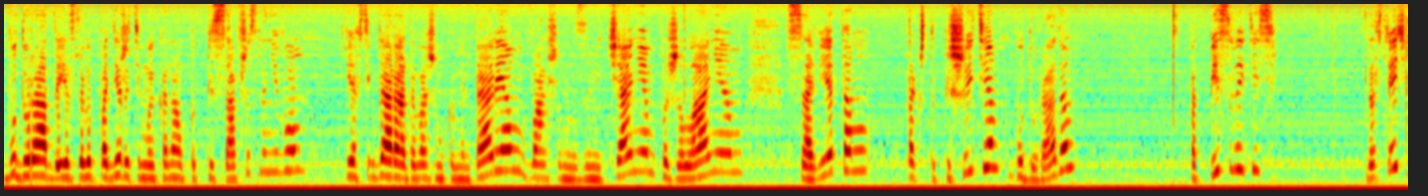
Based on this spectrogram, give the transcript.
буду рада, если вы поддержите мой канал, подписавшись на него. Я всегда рада вашим комментариям, вашим замечаниям, пожеланиям, советам. Так что пишите, буду рада. Подписывайтесь. До встречи!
